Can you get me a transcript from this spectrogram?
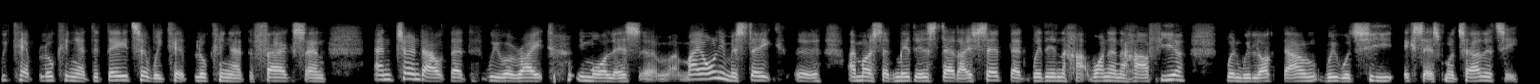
we kept looking at the data, we kept looking at the facts, and and turned out that we were right, more or less. Uh, my only mistake, uh, I must admit, is that I said that within one and a half year, when we locked down, we would see excess mortality,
